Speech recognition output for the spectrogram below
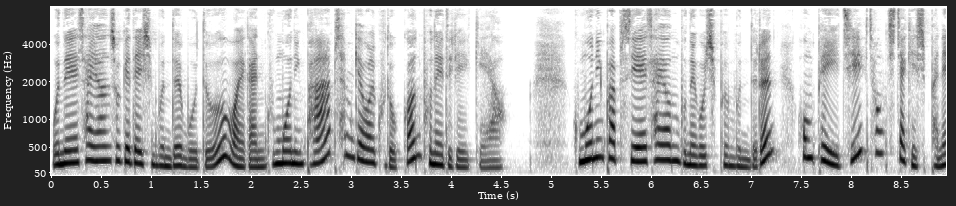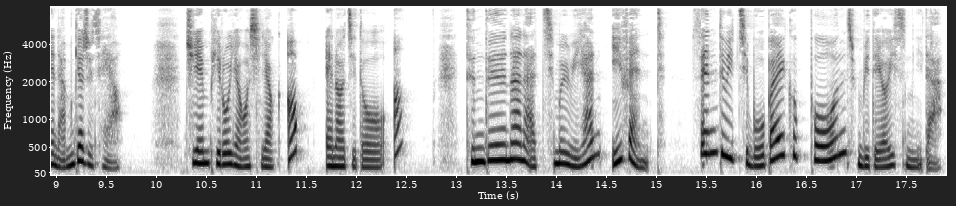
오늘 사연 소개되신 분들 모두 월간 굿모닝 팝 3개월 구독권 보내드릴게요. 굿모닝 팝스에 사연 보내고 싶은 분들은 홈페이지 청취자 게시판에 남겨주세요. GMP로 영어 실력 up, 에너지도 up, 든든한 아침을 위한 이벤트, 샌드위치 모바일 쿠폰 준비되어 있습니다.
